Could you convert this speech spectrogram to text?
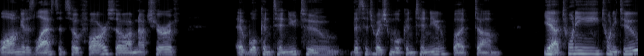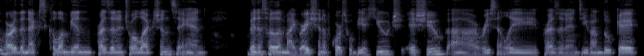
long it has lasted so far, so I'm not sure if it will continue to the situation will continue. But um, yeah, 2022 are the next Colombian presidential elections, and Venezuelan migration, of course, will be a huge issue. Uh, recently, President Ivan Duque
